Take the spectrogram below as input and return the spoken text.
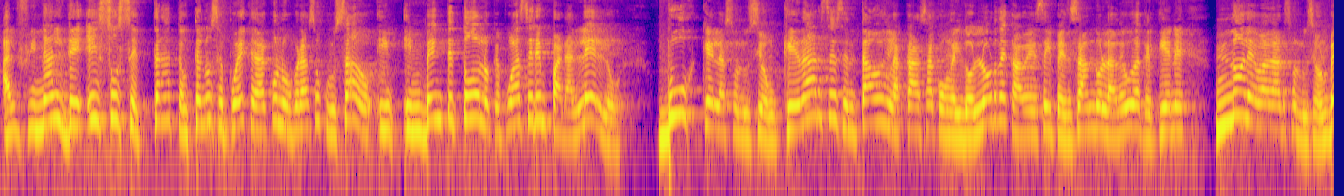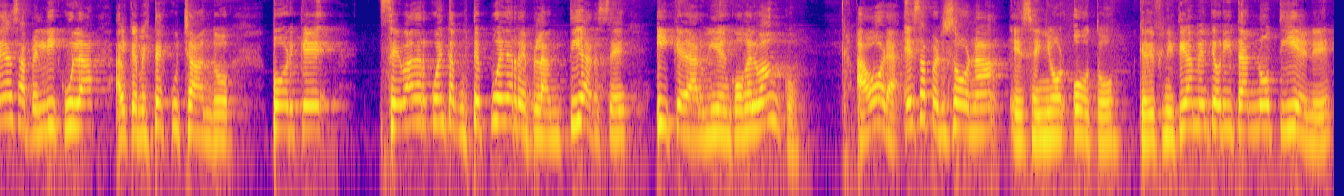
Al final de eso se trata. Usted no se puede quedar con los brazos cruzados. Invente todo lo que pueda hacer en paralelo. Busque la solución. Quedarse sentado en la casa con el dolor de cabeza y pensando la deuda que tiene no le va a dar solución. Vea esa película al que me esté escuchando, porque se va a dar cuenta que usted puede replantearse y quedar bien con el banco. Ahora, esa persona, el señor Otto, que definitivamente ahorita no tiene,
